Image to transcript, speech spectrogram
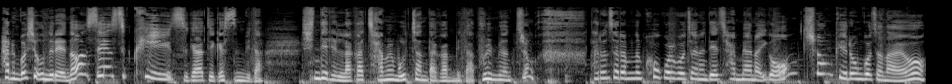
하는 것이 오늘의 넌센스 퀴즈가 되겠습니다. 신데렐라가 잠을 못 잔다고 합니다. 불면증. 아, 다른 사람은 코 골고 자는데 잠이 하나 이거 엄청 괴로운 거잖아요.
